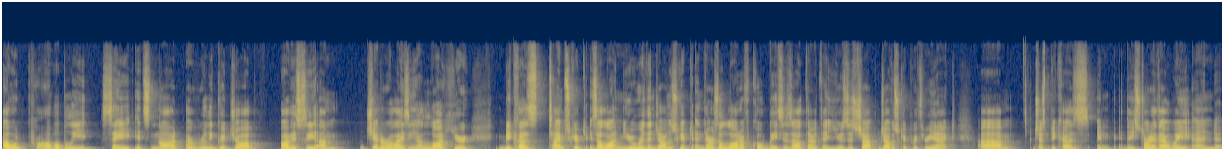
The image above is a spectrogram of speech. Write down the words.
I would probably say it's not a really good job obviously I'm generalizing a lot here because TypeScript is a lot newer than JavaScript and there's a lot of code bases out there that uses JavaScript with React um, just because they started that way and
